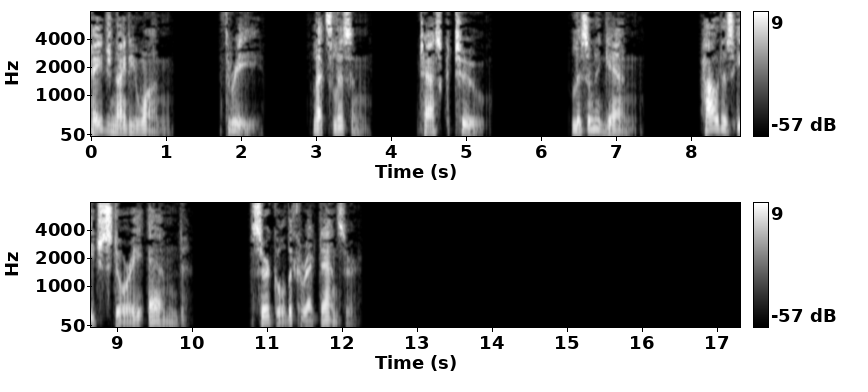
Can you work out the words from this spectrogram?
Page 91. 3. Let's listen. Task 2. Listen again. How does each story end? Circle the correct answer.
